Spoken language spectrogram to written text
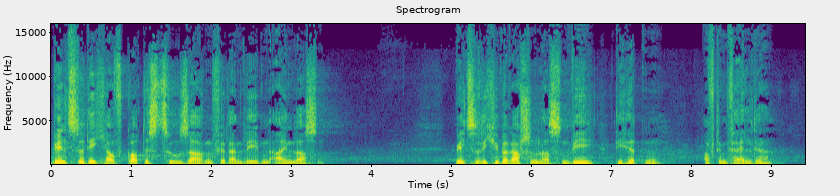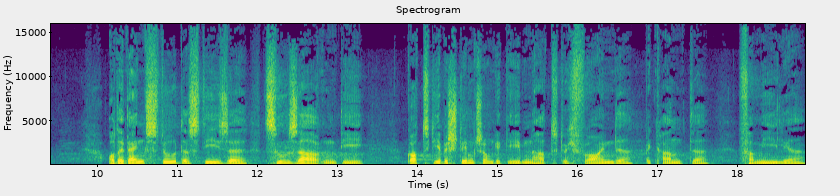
willst du dich auf Gottes Zusagen für dein Leben einlassen? Willst du dich überraschen lassen wie die Hirten auf dem Felde? Oder denkst du, dass diese Zusagen, die Gott dir bestimmt schon gegeben hat, durch Freunde, Bekannte, Familie,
